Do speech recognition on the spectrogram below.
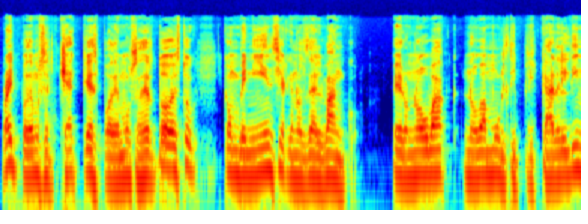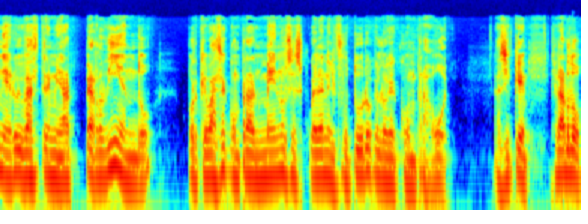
right, podemos hacer cheques, podemos hacer todo esto, conveniencia que nos da el banco, pero no va, no va a multiplicar el dinero y vas a terminar perdiendo porque vas a comprar menos escuela en el futuro que lo que compra hoy. Así que, Gerardo,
